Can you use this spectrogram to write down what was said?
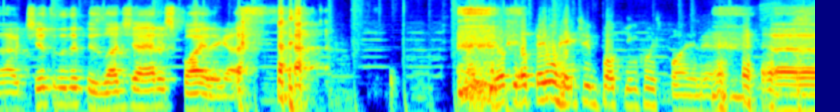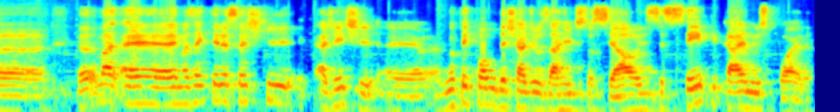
Não, o título do episódio já era o spoiler, cara. Mas eu, eu, tenho um hate um pouquinho com spoiler. Uh, mas, é, mas, é, interessante que a gente é, não tem como deixar de usar rede social e você sempre cai no spoiler.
